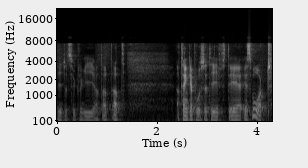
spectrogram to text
idrottspsykologi. Att, att, att, att tänka positivt är, är svårt.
